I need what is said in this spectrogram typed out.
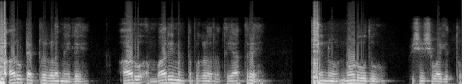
ಆರು ಟ್ರ್ಯಾಕ್ಟರ್ಗಳ ಮೇಲೆ ಆರು ಅಂಬಾರಿ ಮಂಟಪಗಳ ರಥಯಾತ್ರೆಯನ್ನು ನೋಡುವುದು ವಿಶೇಷವಾಗಿತ್ತು.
